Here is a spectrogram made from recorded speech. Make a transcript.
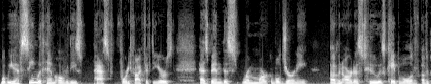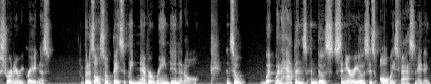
what we have seen with him over these past 45 50 years has been this remarkable journey of an artist who is capable of, of extraordinary greatness but is also basically never reined in at all. And so what what happens in those scenarios is always fascinating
